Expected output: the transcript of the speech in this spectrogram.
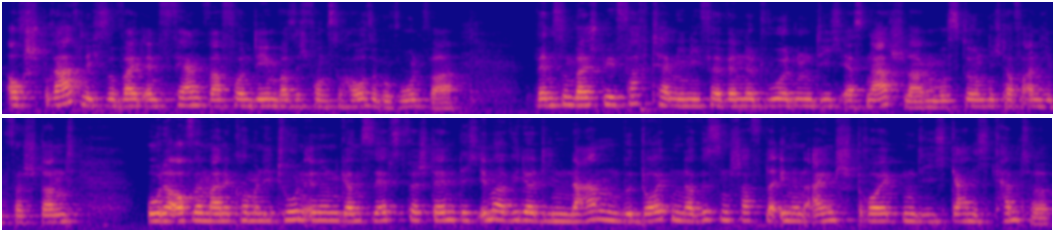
auch sprachlich so weit entfernt war von dem, was ich von zu Hause gewohnt war. Wenn zum Beispiel Fachtermini verwendet wurden, die ich erst nachschlagen musste und nicht auf Anhieb verstand, oder auch wenn meine KommilitonInnen ganz selbstverständlich immer wieder die Namen bedeutender WissenschaftlerInnen einstreuten, die ich gar nicht kannte.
